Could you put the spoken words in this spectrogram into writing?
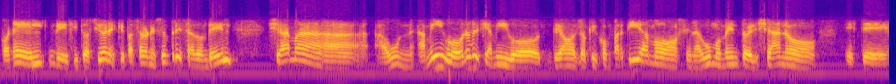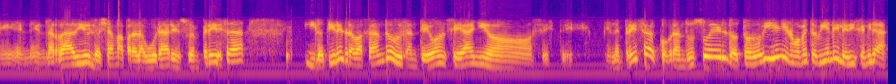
con él de situaciones que pasaron en su empresa, donde él llama a, un amigo, no sé si amigo, digamos, los que compartíamos en algún momento el llano este, en, la radio y lo llama para laburar en su empresa y lo tiene trabajando durante 11 años este, en la empresa, cobrando un sueldo, todo bien, y en un momento viene y le dice, mira,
